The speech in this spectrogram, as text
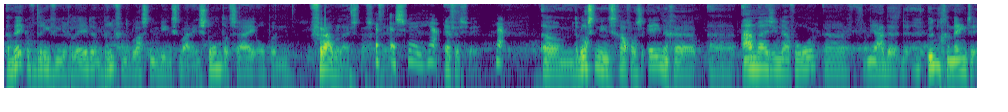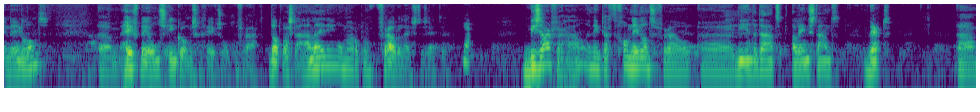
een week of drie, vier geleden een brief van de Belastingdienst waarin stond dat zij op een fraudelijst was. FSV, ja. FSV. Ja. Ehm, de Belastingdienst gaf als enige eh, aanwijzing daarvoor eh, van ja, de, de, een gemeente in Nederland ehm, heeft bij ons inkomensgegevens opgevraagd. Dat was de aanleiding om haar op een fraudelijst te zetten. Ja. Bizar verhaal. En ik dacht, gewoon Nederlandse vrouw eh, die inderdaad alleenstaand werd. ehm,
